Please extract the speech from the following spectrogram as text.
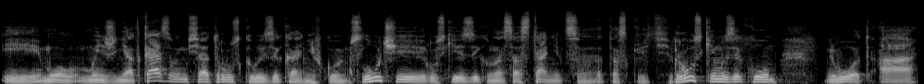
и, мол, мы же не отказываемся от русского языка ни в коем случае. Русский язык у нас останется, так сказать, русским языком. Вот, а,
